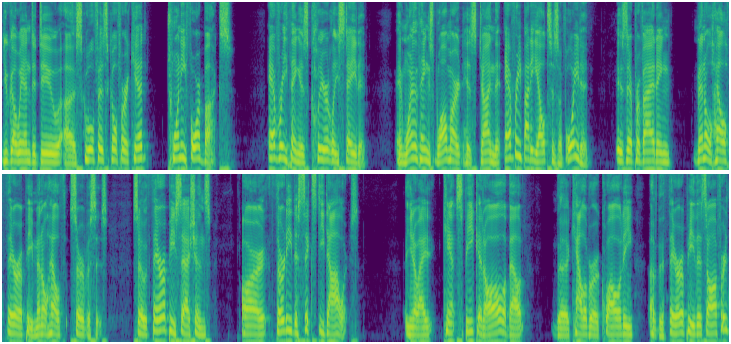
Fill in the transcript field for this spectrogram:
You go in to do a school physical for a kid, 24 bucks. Everything is clearly stated. And one of the things Walmart has done that everybody else has avoided is they're providing mental health therapy, mental health services. So therapy sessions are 30 to 60 dollars. You know, I can't speak at all about the caliber or quality of the therapy that's offered.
